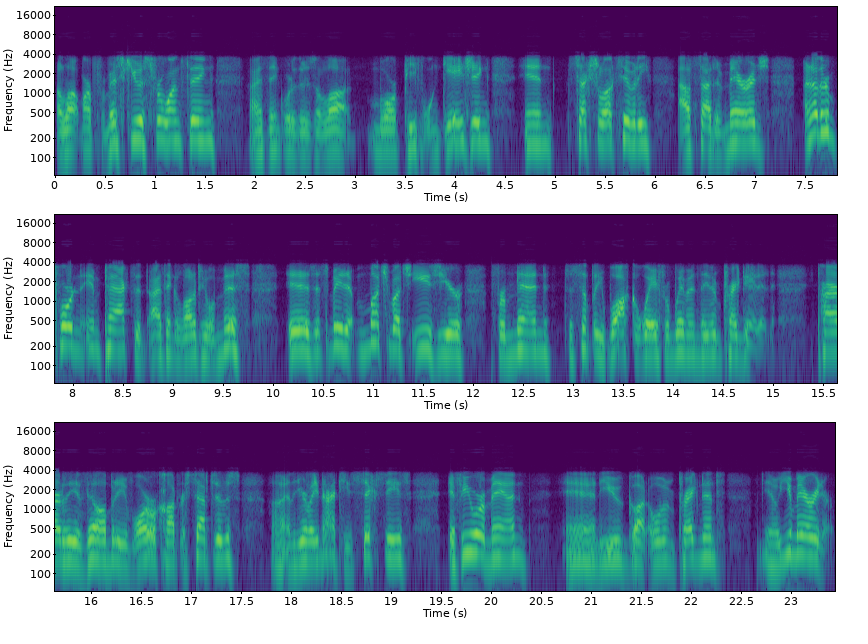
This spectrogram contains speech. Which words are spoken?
a lot more promiscuous for one thing. I think where there's a lot more people engaging in sexual activity outside of marriage. Another important impact that I think a lot of people miss is it's made it much, much easier for men to simply walk away from women they've impregnated. Prior to the availability of oral contraceptives uh, in the early 1960s, if you were a man and you got a woman pregnant, you know, you married her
